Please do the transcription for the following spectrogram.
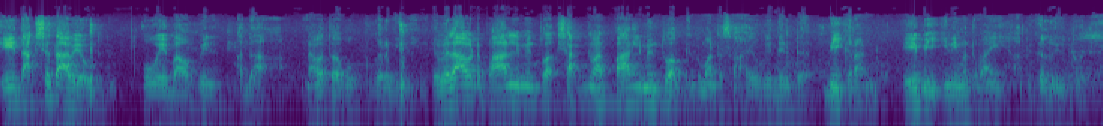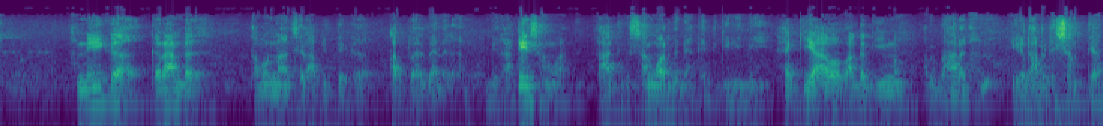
ඒ දක්ෂතාවය උට ඕ ඒ බව අද නැවත ඔප්පු කරමින් ඉන්නේ. ඒ වෙලාවට පාර්ලිමේන්තුවක් ශක්තිමත් පාර්ලිමේන්තුවක් එතුමාට සහයෝගය දෙන්න බී කරන්න. ඒ බී කිරීම තමයි අපි කළ යුතු අන්න ඒක කරන්න තමුන්නාන්සේලා අපිත් එක්ක අත්වල් බැඳගන්න. මේ රටේ සංවර්ධනය ආර්ථික සංවර්ධනයක් ඇති කිරීමේ හැකියාව වගකීම අපි බාර ගන්නවා. ඒකට අපිට ශක්තියක්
